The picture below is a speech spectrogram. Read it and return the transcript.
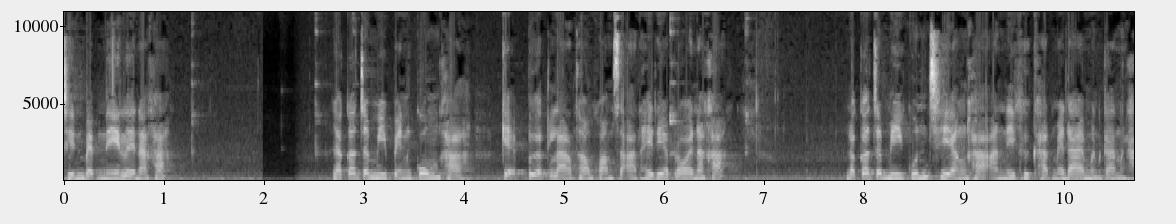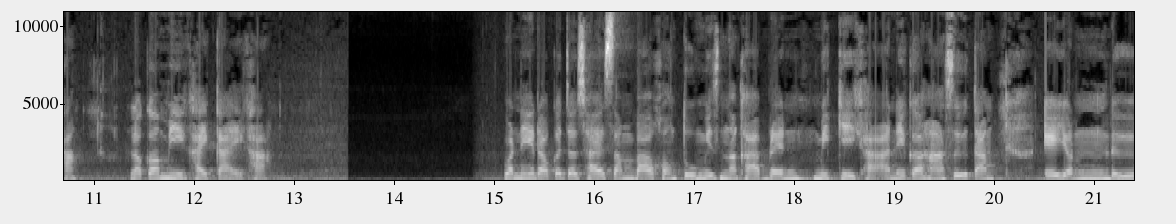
ชิ้นแบบนี้เลยนะคะ แล้วก็จะมีเป็นกุ้งค่ะ แกะเปลือกล้างทำความสะอาดให้เรียบร้อยนะคะ แล้วก็จะมีกุ้นเชียงค่ะ อันนี้คือขัดไม่ได้เหมือนกันค่ะ แล้วก็มีไข่ไก่ค่ะ วันนี้เราก็จะใช้ซัมเบ้าของตูมิสนะคะแบรนด์มิกิค่ะ อันนี้ก็หาซื้อตามเอยอนหรือ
